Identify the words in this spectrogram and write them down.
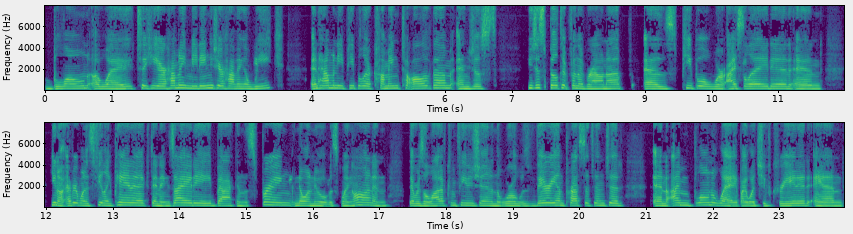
blown away to hear how many meetings you're having a week and how many people are coming to all of them and just you just built it from the ground up as people were isolated and you know, everyone is feeling panicked and anxiety back in the spring. No one knew what was going on, and there was a lot of confusion, and the world was very unprecedented. And I'm blown away by what you've created and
